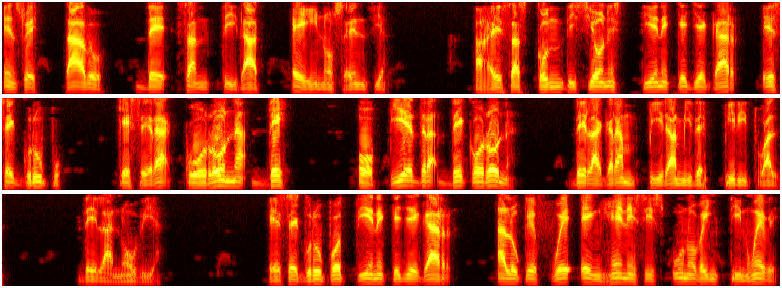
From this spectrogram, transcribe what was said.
en su estado de santidad e inocencia. A esas condiciones tiene que llegar ese grupo que será corona de o piedra de corona de la gran pirámide espiritual de la novia. Ese grupo tiene que llegar a lo que fue en Génesis 1.29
